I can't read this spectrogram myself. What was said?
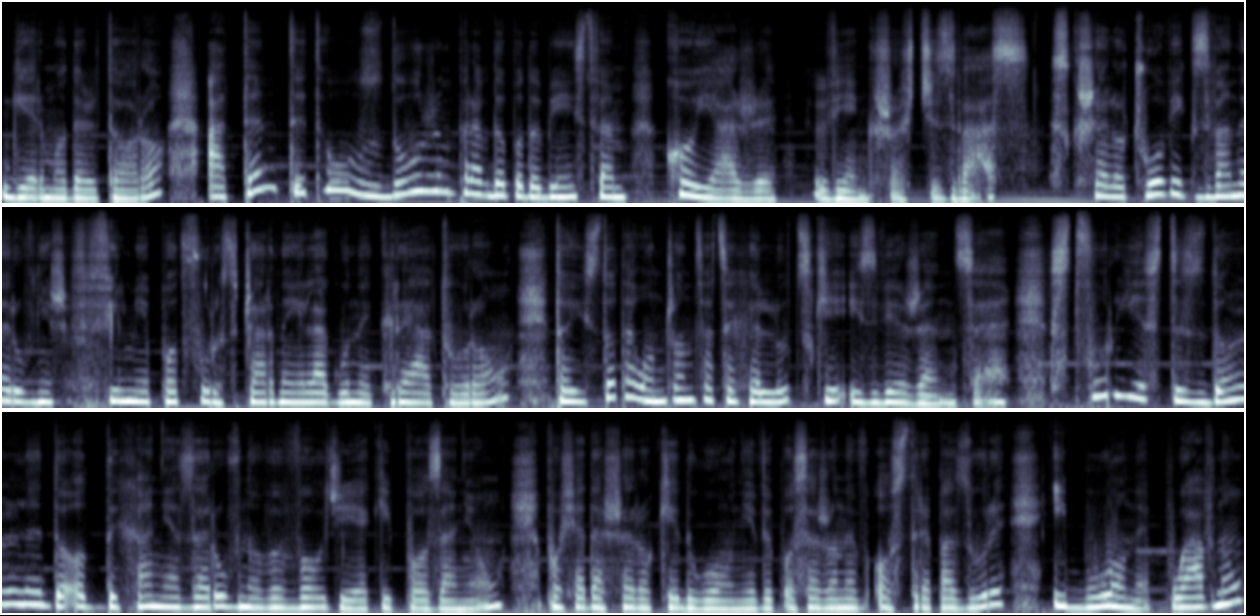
Guillermo del Toro, a ten tytuł z dużym prawdopodobieństwem kojarzy większość z Was. Skrzelo-człowiek, zwany również w filmie Potwór z Czarnej Laguny kreaturą, to istota łącząca cechy ludzkie i zwierzęce. Stwór jest zdolny do oddychania zarówno w wodzie, jak i poza nią. Posiada szerokie dłonie wyposażone w ostre pazury i błonę pławną,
